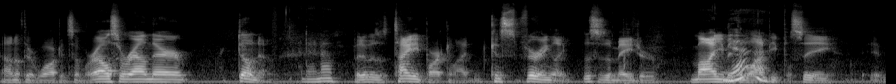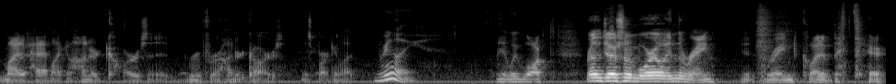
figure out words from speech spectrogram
I don't know if they're walking somewhere else around there. Don't know. I don't know. But it was a tiny parking lot. Considering like this is a major monument that a lot of people see, it might have had like hundred cars in it, room for hundred cars. in This parking lot. Really? And we walked around the Jefferson Memorial in the rain. It rained quite a bit there,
